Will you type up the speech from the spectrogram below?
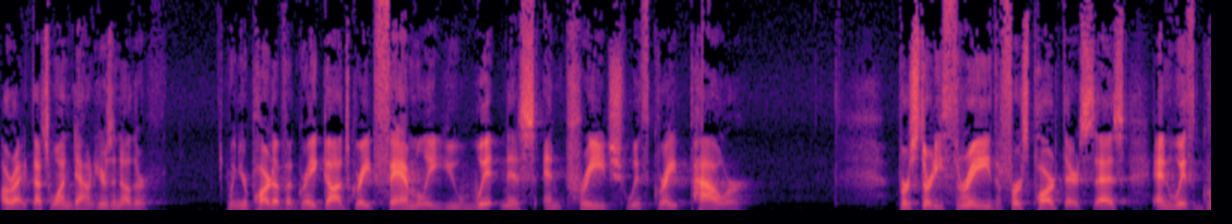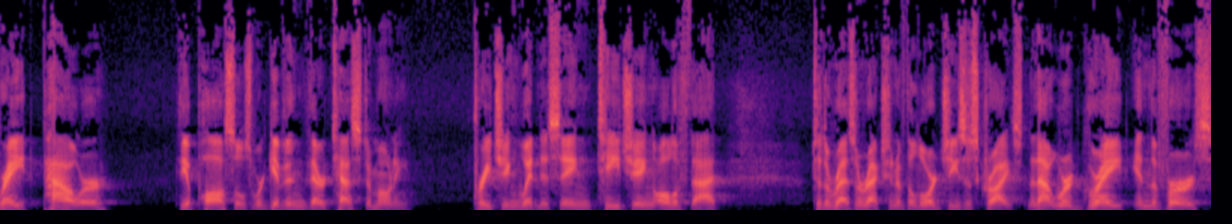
All right, that's one down. Here's another. When you're part of a great God's great family, you witness and preach with great power Verse 33, the first part there says, And with great power the apostles were giving their testimony, preaching, witnessing, teaching, all of that, to the resurrection of the Lord Jesus Christ. Now, that word great in the verse,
